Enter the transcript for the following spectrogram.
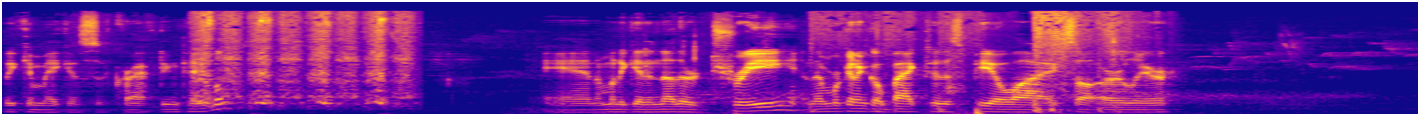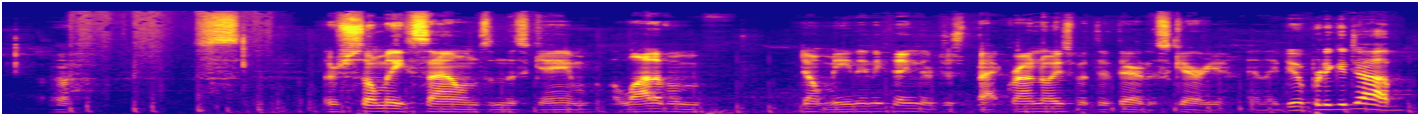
We can make us a crafting table. And I'm going to get another tree, and then we're going to go back to this POI I saw earlier. Ugh. There's so many sounds in this game. A lot of them don't mean anything. They're just background noise, but they're there to scare you. And they do a pretty good job.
